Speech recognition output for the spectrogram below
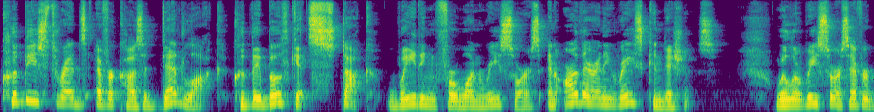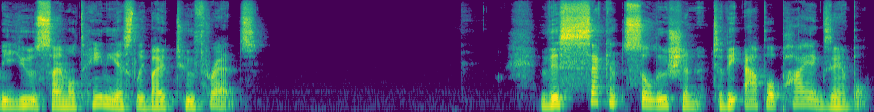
Could these threads ever cause a deadlock? Could they both get stuck waiting for one resource? And are there any race conditions? Will a resource ever be used simultaneously by two threads? This second solution to the apple pie example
